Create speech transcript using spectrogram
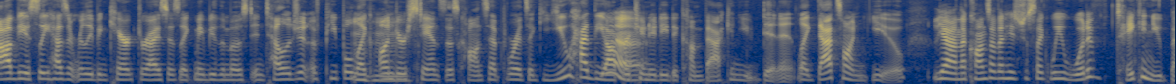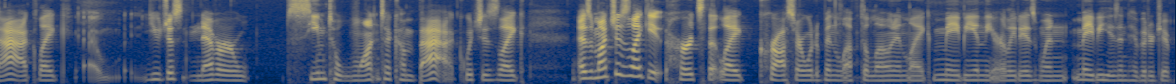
obviously hasn't really been characterized as like maybe the most intelligent of people, like Mhm. understands this concept where it's like you had the Yeah. opportunity to come back and you didn't. Like that's on you. yeah and the concept that he's just like we would have taken you back like uh, you just never seem to want to come back which is like as much as like it hurts that like Crosshair would have been left alone and like maybe in the early days when maybe his inhibitor chip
